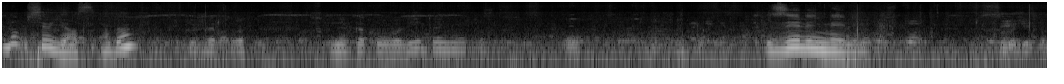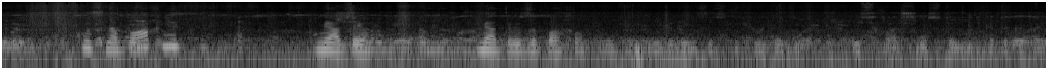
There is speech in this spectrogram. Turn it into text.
Ну, все ясно, да? Про- никакого вида нету. О, Зелень мелень. Вкусно пахнет Мятою. Мятою запахло. Дуже дивіться, скільки от этих із фаршем стоїть. Це капець.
